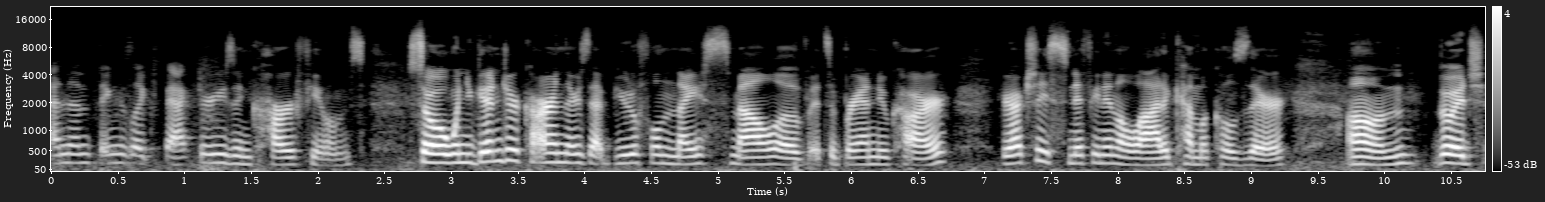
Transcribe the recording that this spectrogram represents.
and then things like factories and car fumes. So when you get into your car and there's that beautiful, nice smell of it's a brand new car, you're actually sniffing in a lot of chemicals there. Um, which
